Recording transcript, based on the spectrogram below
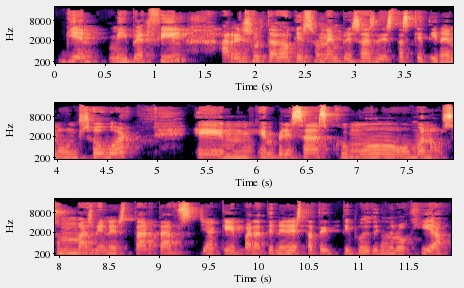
bien mi perfil ha resultado que son empresas de estas que tienen un software Em, empresas como, bueno, son más bien startups, ya que para tener este tipo de tecnología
